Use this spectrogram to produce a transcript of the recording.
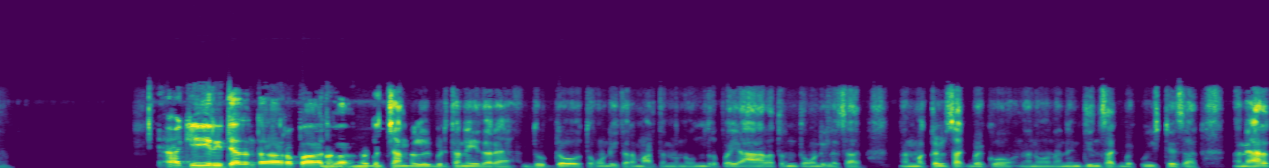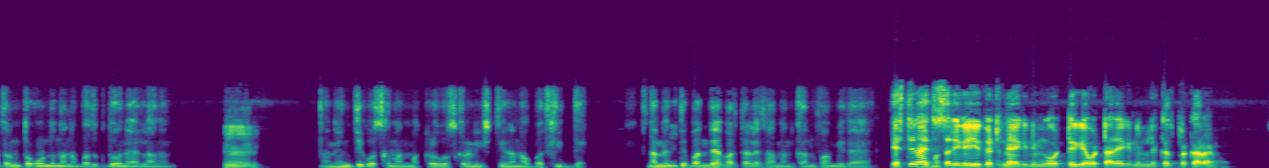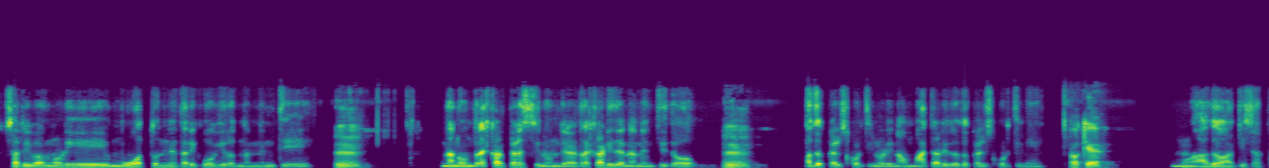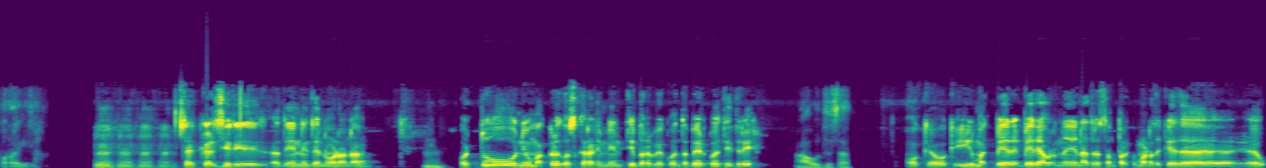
ಯಾಕೆ ಈ ರೀತಿಯಾದಂತಹ ಆರೋಪ ಅಥವಾ ಚಾನಲ್ ಬಿಡ್ತಾನೆ ಇದಾರೆ. ದುಡ್ಡು ತಗೊಂಡು ಈ ತರ ಮಾಡ್ತಾನೆ ನಾನು ಒಂದ್ ರೂಪಾಯಿ ಯಾರ ಹತ್ರನು ತಗೊಂಡಿಲ್ಲ ಸರ್. ನನ್ ಮಕ್ಕಳನ್ನ ಸಾಕ್ಬೇಕು ನಾನು ನನ್ನ ಹಿಂದಿನ ಸಾಕ್ಬೇಕು ಇಷ್ಟೇ ಸರ್. ನಾನು ಯಾರ ಹತ್ರನು ತಗೊಂಡು ನನ್ನ ಬದುಕ್ದವನೇ ಅಲ್ಲ ನಾನು. ನನ್ನ ಹೆಂಡತಿಗೋಸ್ಕರ ನನ್ನ ಮಕ್ಕಳಿಗೋಸ್ಕರ ಇಷ್ಟ ದಿನ ನಾವು ಬದುಕಿದ್ದೆ. ನನ್ನ ಹೆಂಡತಿ ಬಂದೇ ಬರ್ತಾಳೆ ಸರ್ ನನ್ ಕನ್ಫರ್ಮ್ ಇದೆ. ಎಷ್ಟ್ ದಿನ ಆಯ್ತು ಸರ್ ಈಗ ಈ ಘಟನೆ ಆಗಿ ನಿಮ್ಗೆ ಒಟ್ಟಿಗೆ ಒಟ್ಟಾರೆಯಾಗಿ ನಿಮ್ ಲೆಕ್ಕದ ಪ್ರಕಾರ? ಸರ್ ಇವಾಗ ನೋಡಿ ಮೂವತ್ತೊಂದನೇ ತಾರೀಕು ಹೋಗಿರೋದು ನನ್ನ ಹೆಂಡತಿ. ಹ್ಮ್. ನಾನು ಒಂದ್ ರೆಕಾರ್ಡ್ ಕಳಿಸ್ತೀನಿ ಒಂದ್ ಎರಡ್ ರೆಕಾರ್ಡ್ ಇದೆ ನನ್ನ ಹೆಂಡತಿದು. ಹ್ಮ್. ಅದು ಕಳ್ಸ್ಕೊಡ್ತೀನಿ ನೋಡಿ ನಾವು ಮಾತಾಡಿರೋದು ಕಳ್ಸ್ಕೊಡ್ತೀನಿ. ಓಕೆ. ಹ್ಮ್, ಅದು ಹಾಕಿ ಸರ್ ಪರವಾಗಿಲ್ಲ. ಹ್ಮ್ ಹ್ಮ್ ಹ್ಮ್ ಹ್ಮ್. ಸರಿ ಕಳ್ಸಿರಿ ಅದೇನಿದೆ ನೋಡೋಣ. ಒಟ್ಟು ನೀವು ಮಕ್ಕಳಿಗೋಸ್ಕರ ನಿಮ್ ಹೆಂಡತಿ ಬರಬೇಕು ಅಂತ ಬೇಡ್ಕೊಳ್ತಿದ್ರಿ. ಹೌದು ಸರ್. Okay okay. ಈಗ ಮತ್ತೆ ಬೇರೆ ಬೇರೆ ಅವ್ರನ್ನ ಏನಾದ್ರೂ ಸಂಪರ್ಕ ಮಾಡೋದಕ್ಕೆ ಹೋಗಿದ್ರ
